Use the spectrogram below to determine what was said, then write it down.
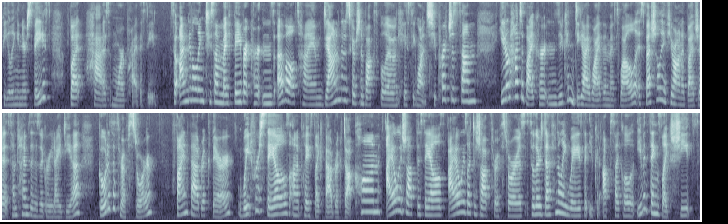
feeling in your space, but has more privacy. So I'm gonna link to some of my favorite curtains of all time down in the description box below in case you want to purchase some. You don't have to buy curtains, you can DIY them as well, especially if you're on a budget. Sometimes this is a great idea. Go to the thrift store, find fabric there, wait for sales on a place like fabric.com. I always shop the sales. I always like to shop thrift stores. So there's definitely ways that you can upcycle even things like sheets,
